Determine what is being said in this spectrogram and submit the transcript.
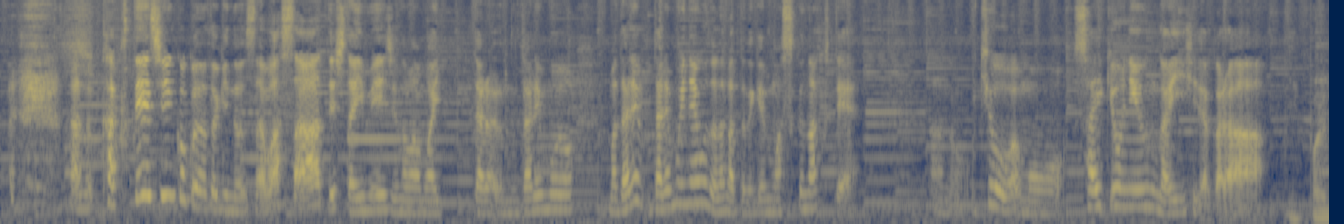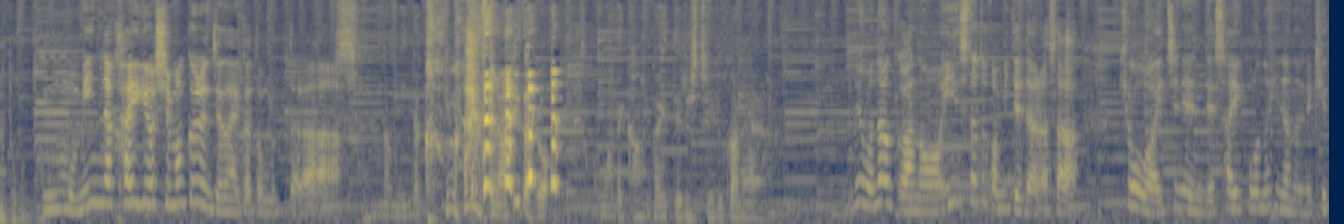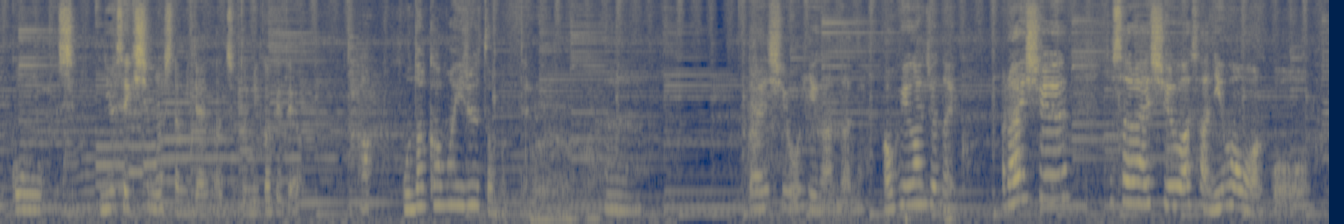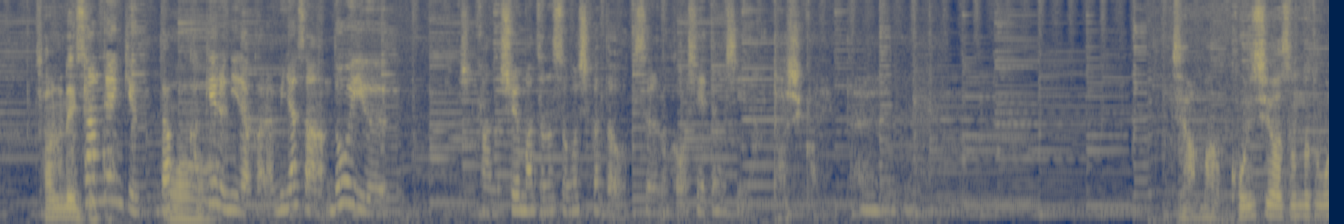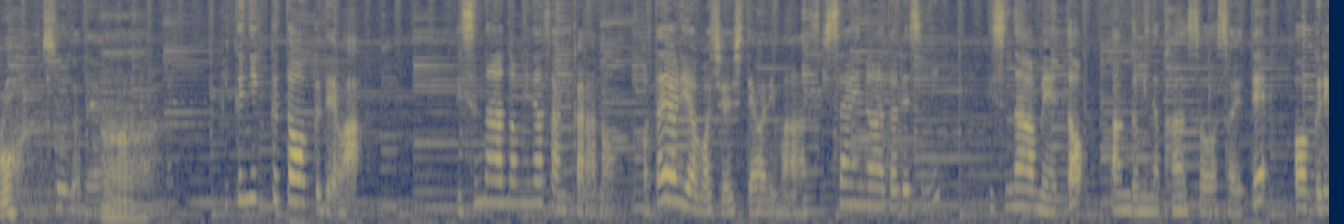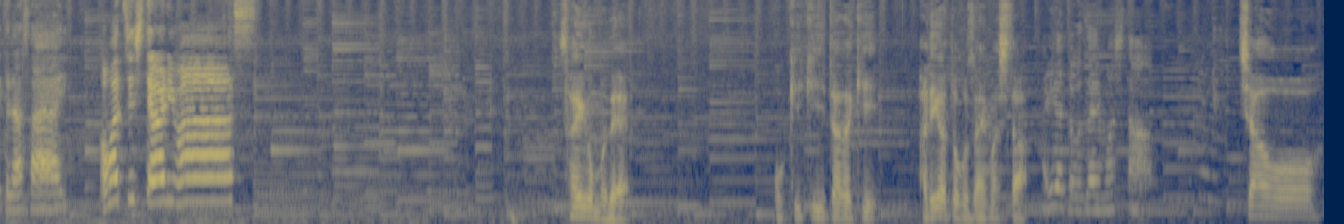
た。あの確定申告の時のさわさーってしたイメージのまま行ったらもう誰も、まあ、誰誰もいないことはなかったんだけど、まあ、少なくてあの今日はもう最強に運がいい日だからいっぱいいると思った、もうみんな開業しまくるんじゃないかと思ったら。そんなみんな考えてないだろ ここまで考えてる人いるかね。でもなんかあのインスタとか見てたらさ今日は1年で最高の日なので結婚し入籍しましたみたいなのちょっと見かけたよ。あお仲間いると思って。うん。来週お彼岸だね。あお彼岸じゃないか。あ来週と再来週はさ日本はこう3連休か。3連休だかける2だから皆さんどういうあの週末の過ごし方をするのか教えてほしいな、確かにうん、じゃあまあ今週はそんなところ？そうだね。うん。ピクニックトークではリスナーの皆さんからのお便りを募集しております。記載のアドレスにリスナー名と番組の感想を添えてお送りください。お待ちしております。最後までお聞きいただきありがとうございました。ありがとうございました。チャオ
